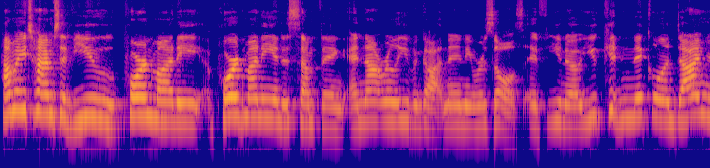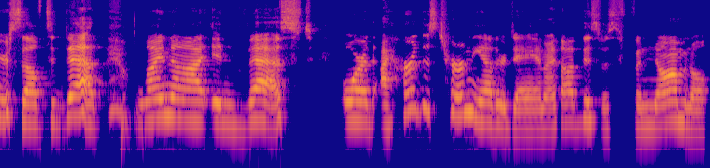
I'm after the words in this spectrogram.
how many times have you poured money poured money into something and not really even gotten any results? If you know you can nickel and dime yourself to death, why not invest? Or I heard this term the other day and I thought this was phenomenal.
